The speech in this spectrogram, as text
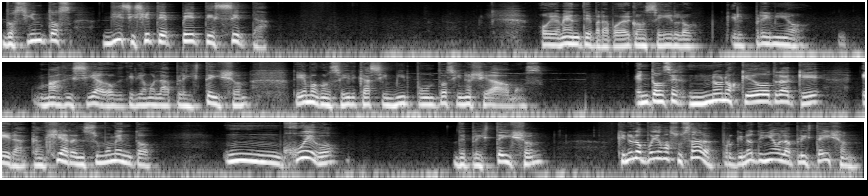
217 PTZ. Obviamente, para poder conseguirlo, el premio más deseado que queríamos la PlayStation, teníamos que conseguir casi mil puntos y no llegábamos. Entonces no nos quedó otra que era canjear en su momento un juego de PlayStation que no lo podíamos usar porque no teníamos la PlayStation.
